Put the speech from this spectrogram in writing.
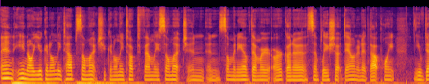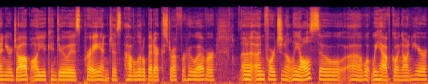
and you know you can only tap so much. You can only talk to family so much and and so many of them are, are gonna simply shut down. And at that point you've done your job. All you can do is pray and just have a little bit extra for whoever. Uh, unfortunately also uh, what we have going on here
